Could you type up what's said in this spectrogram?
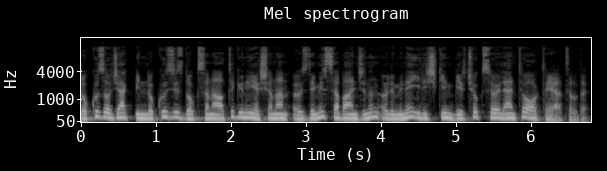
9 Ocak 1996 günü yaşanan Özdemir Sabancı'nın ölümüne ilişkin birçok söylenti ortaya atıldı.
